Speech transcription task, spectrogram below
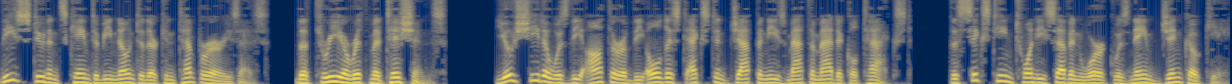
These students came to be known to their contemporaries as the Three Arithmeticians. Yoshida was the author of the oldest extant Japanese mathematical text. The 1627 work was named Jinkoki.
